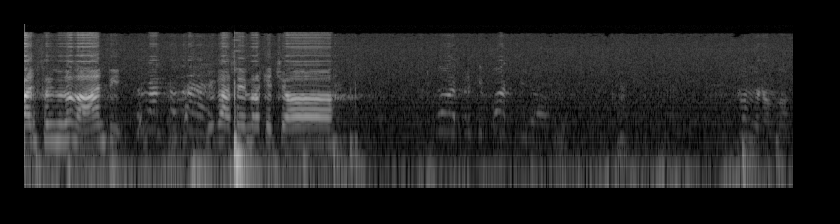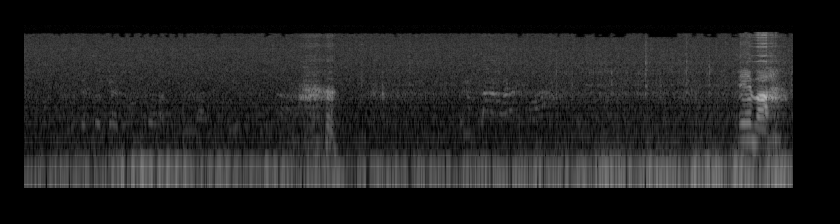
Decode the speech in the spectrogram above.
va il freno davanti. Raga, sembra che c'ho... No, è perché qua ti do. Come non va? Eh ma...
